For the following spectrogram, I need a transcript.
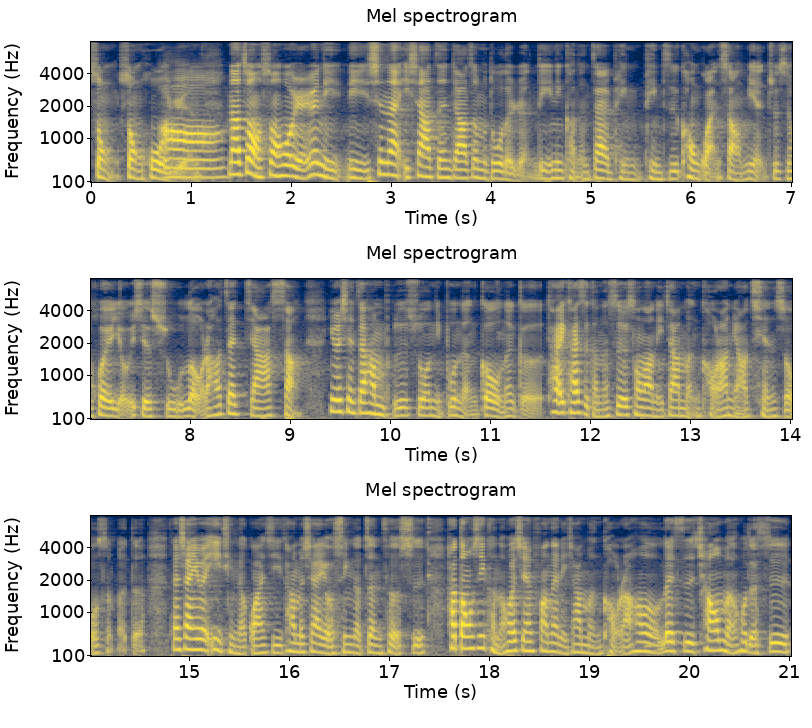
送送货员，oh. 那这种送货员，因为你你现在一下增加这么多的人力，你可能在品品质控管上面就是会有一些疏漏，然后再加上，因为现在他们不是说你不能够那个，他一开始可能是会送到你家门口，然后你要签收什么的，但像因为疫情的关系，他们现在有新的政策是，他东西可能会先放在你家门口，然后类似敲门或者是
